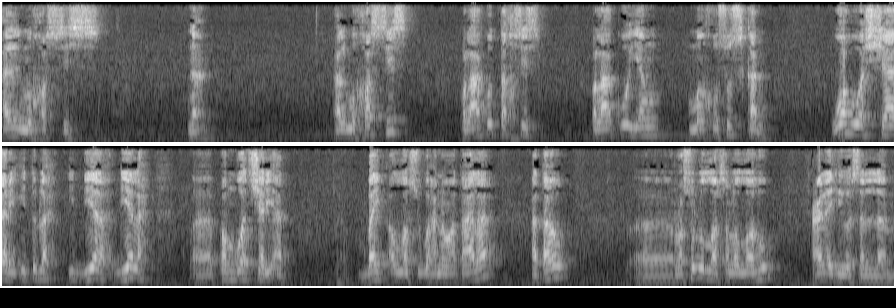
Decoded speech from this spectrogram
al-mukhassis. Nah. Al-mukhassis pelaku taksis, pelaku yang mengkhususkan wahwa syari itulah dialah dialah uh, pembuat syariat baik Allah Subhanahu wa taala atau uh, Rasulullah sallallahu alaihi wasallam.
